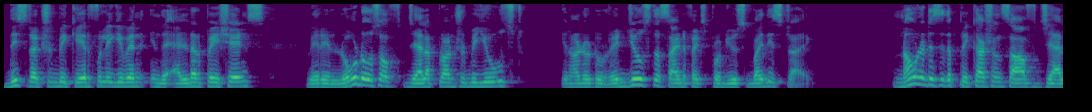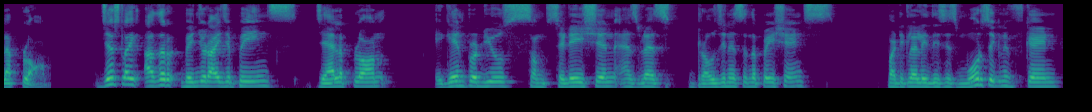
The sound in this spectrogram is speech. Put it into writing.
this drug should be carefully given in the elder patients where a low dose of Zaleplon should be used in order to reduce the side effects produced by this drug. Now let us see the precautions of Zaleplon. Just like other benzodiazepines, Zaleplon again produce some sedation as well as drowsiness in the patients. Particularly this is more significant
